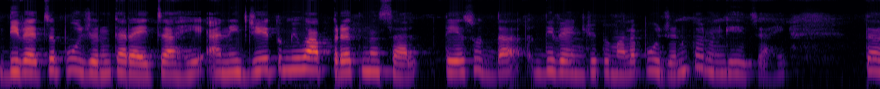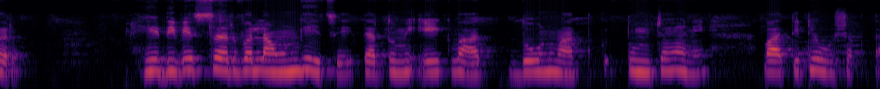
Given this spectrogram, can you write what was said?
दिव्याचं पूजन करायचं आहे. आणि जे तुम्ही वापरत नसाल ते सुद्धा दिव्यांचे तुम्हाला पूजन करून घ्यायचं आहे. तर हे दिवे सर्व लावून घ्यायचे त्यात तुम्ही एक वात दोन वात तुमच्या ह्याने वाती ठेवू शकता.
